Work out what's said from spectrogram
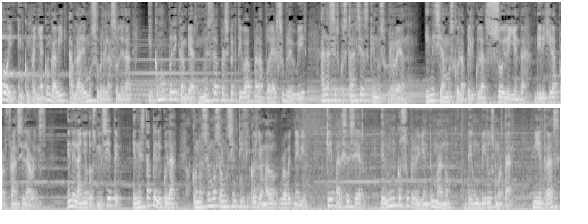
Hoy, en compañía con Gaby, hablaremos sobre la soledad y cómo puede cambiar nuestra perspectiva para poder sobrevivir a las circunstancias que nos rodean. Iniciamos con la película Soy leyenda, dirigida por Francis Lawrence, en el año 2007. En esta película conocemos a un científico llamado Robert Neville, que parece ser el único superviviente humano de un virus mortal, mientras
